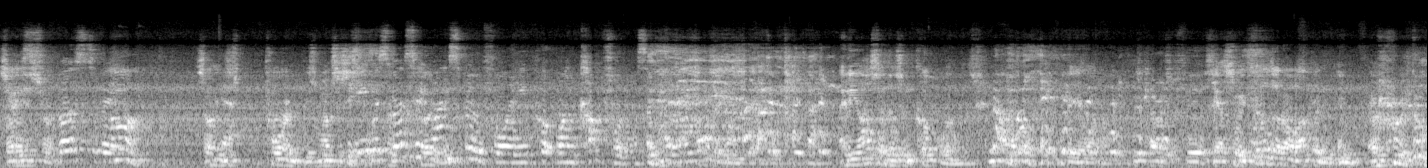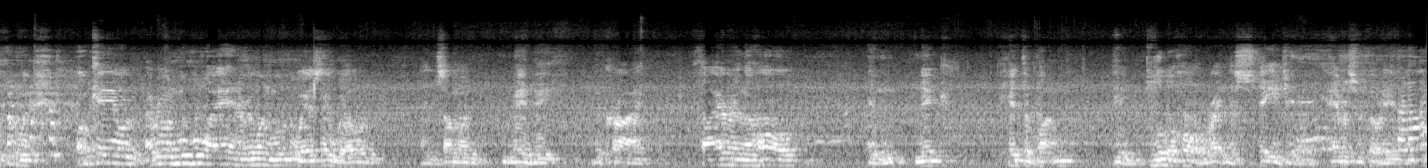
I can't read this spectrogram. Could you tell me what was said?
So he just, sort of- Supposed to be. oh, so he just poured as much as he It was supposed to be one spoonful and he put one cupful or something. And he also doesn't cook well. No. Yeah, so we filled it all up and, and everyone went, okay, everyone move away, and everyone moved away as they will, and, and someone made the, the cry, fire in the hole, and Nick hit the button, and he blew a hole right in the stage of Hammersmith Auditorium. And I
